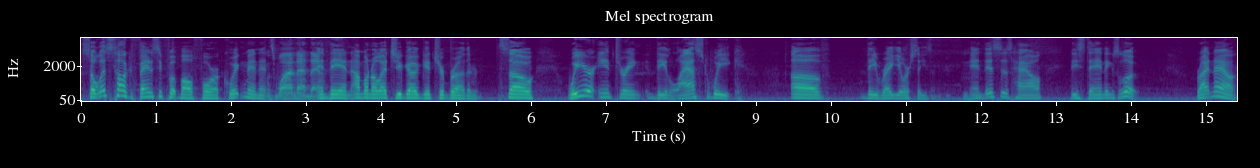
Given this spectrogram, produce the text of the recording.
So let's talk fantasy football for a quick minute. Let's wind that down. and then I'm going to let you go get your brother. So we are entering the last week of the regular season, Mm-hmm. and this is how the standings look. Right now,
